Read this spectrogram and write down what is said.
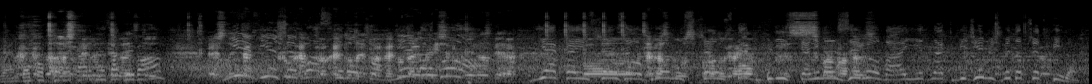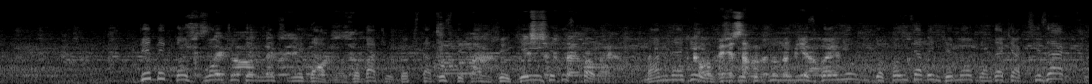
Głęboko w pole karne zagrywa. Nie tak, wierzę własnym oczom. Nie ma gola. Jaka jest szansa obrony było strzał sporo z do grania tak bliska, niemal zerowa, a jednak widzieliśmy to przed chwilą. Gdyby ktoś włączył ten mecz niedawno, zobaczyłby w statystykach, że dzieje się tu sporo. Mam nadzieję, że drużyny nie zwolnią i do końca będziemy oglądać akcję za akcją.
